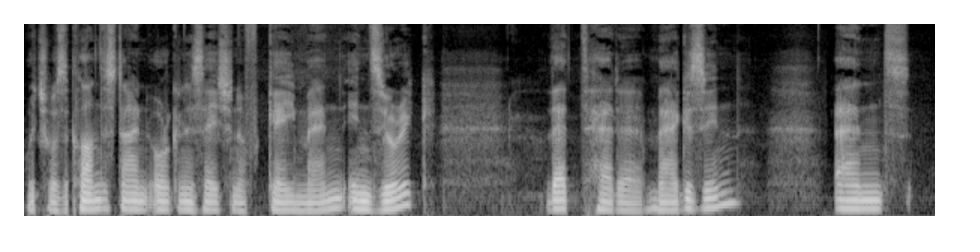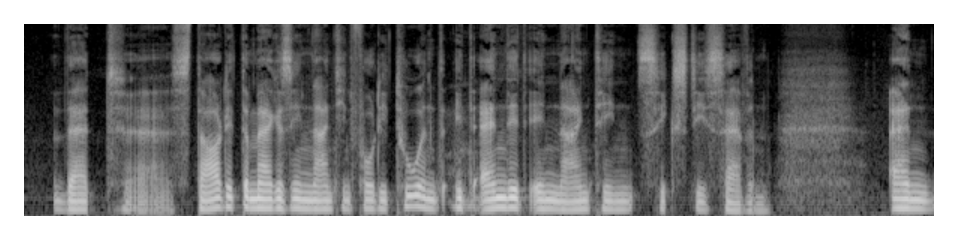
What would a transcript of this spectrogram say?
which was a clandestine organization of gay men in Zurich that had a magazine and that uh, started the magazine in 1942 and it ended in 1967. And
